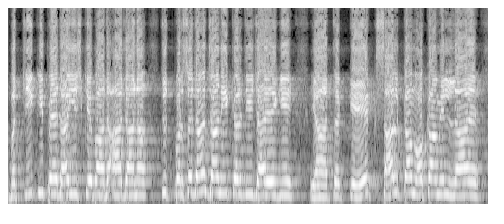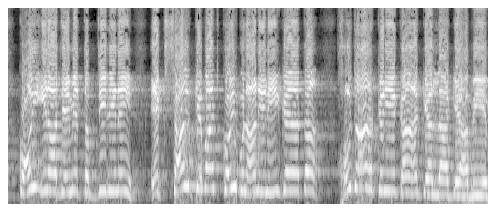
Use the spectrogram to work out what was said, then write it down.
بچی کی پیدائش کے بعد آ جانا، تجھ پر سزا جاری کر دی جائے گی۔ یہاں تک کہ ایک سال کا موقع مل رہا ہے۔ کوئی ارادے میں تبدیلی نہیں۔ ایک سال کے بعد کوئی بلانے نہیں گیا تھا۔ خدا کریے کہا کہ اللہ کے حبیب،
